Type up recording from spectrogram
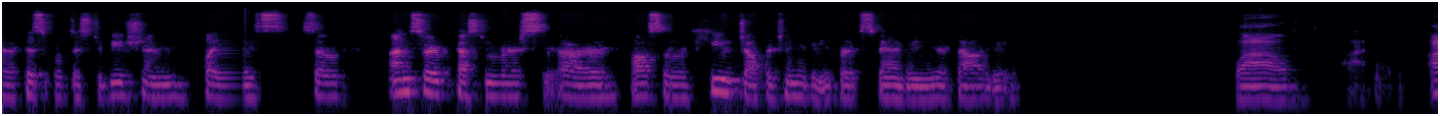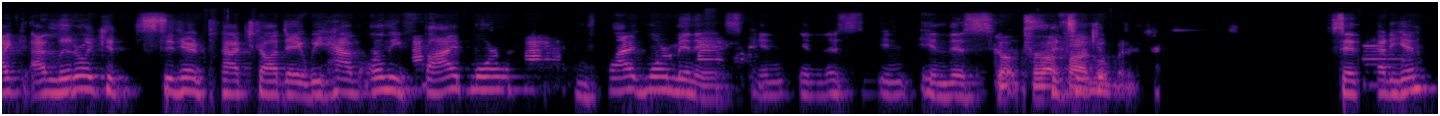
a physical distribution place. So unserved customers are also a huge opportunity for expanding your value. Wow. I, I literally could sit here and talk all day. We have only five more, five more minutes in, in this, in, in this. Got that five more minutes. Say that again?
